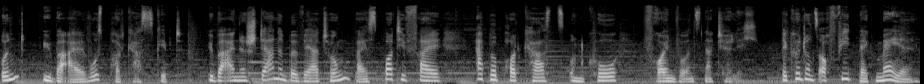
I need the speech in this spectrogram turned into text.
und überall, wo es Podcasts gibt. Über eine Sternebewertung bei Spotify, Apple Podcasts und Co. freuen wir uns natürlich. Ihr könnt uns auch Feedback mailen.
